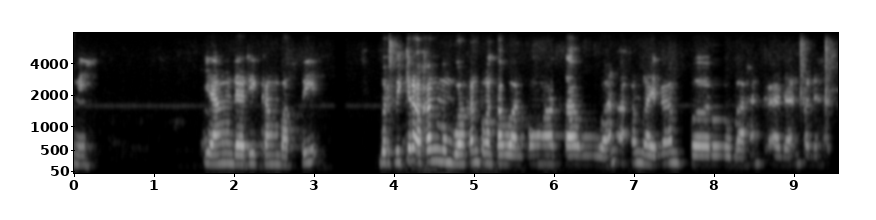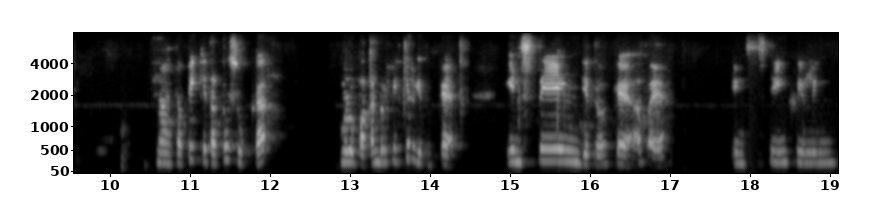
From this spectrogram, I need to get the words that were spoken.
Nih. Yang dari Kang Bakti berpikir akan membuahkan pengetahuan. Pengetahuan akan melahirkan perubahan keadaan pada hati. Nah tapi kita tuh suka melupakan berpikir gitu kayak insting gitu kayak apa ya insting feeling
